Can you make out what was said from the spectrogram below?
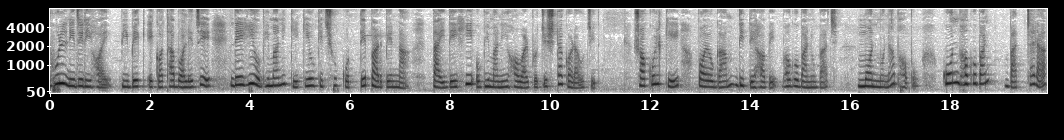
ভুল নিজেরই হয়। বিবেক কথা বলে যে, দেহি অভিমানীকে কেউ কিছু করতে পারবে না। তাই দেহি অভিমানী হওয়ার প্রচেষ্টা করা উচিত। সকলকে পয়গাম দিতে হবে ভগবানুবাজ মনমনা ভব। কোন ভগবান? বাচ্চারা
